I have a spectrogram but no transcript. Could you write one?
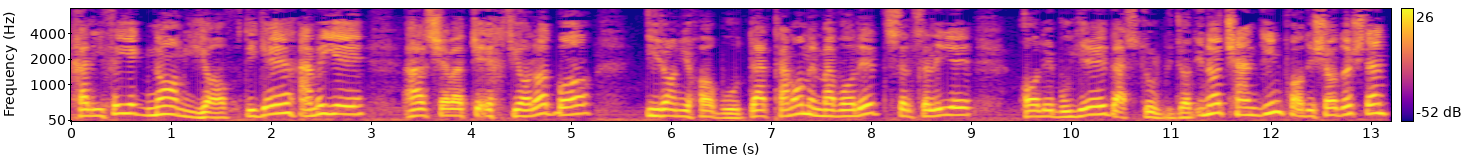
خلیفه یک نامی یافت. دیگه همه عرض شود که اختیارات با ایرانی ها بود. در تمام موارد سلسله آل بویه دستور می‌داد. اینا چندین پادشاه داشتن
